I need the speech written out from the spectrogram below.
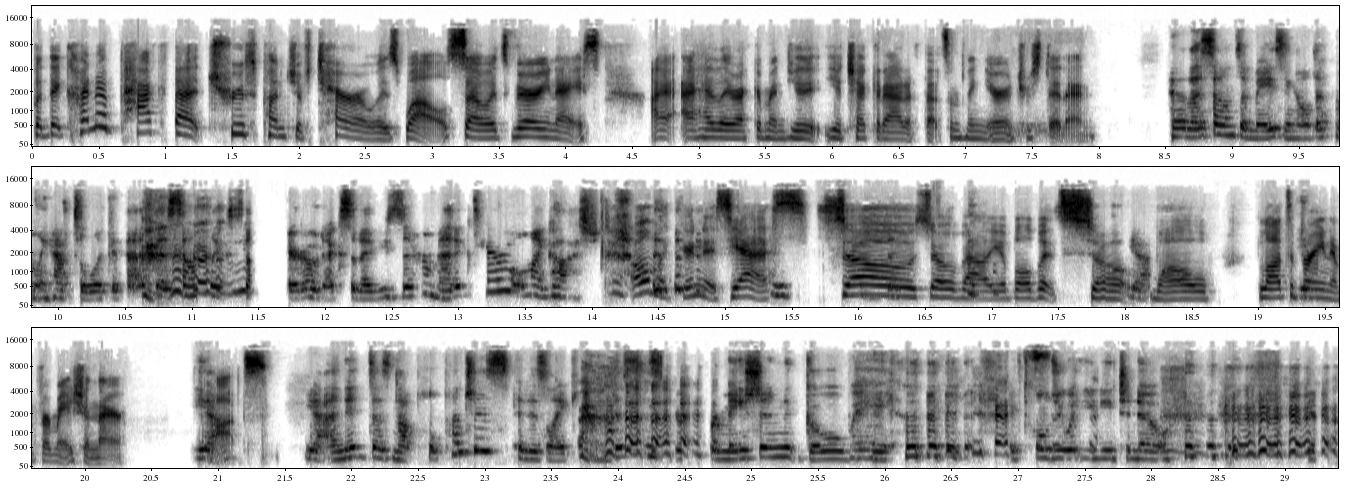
but they kind of pack that truth punch of tarot as well. So it's very nice. I, I highly recommend you you check it out if that's something you're interested in. Yeah, that sounds amazing. I'll definitely have to look at that. That sounds like some tarot decks that I've used. The Hermetic Tarot. Oh my gosh. Oh my goodness. Yes. So, so valuable, but so, yeah. whoa, lots of brain yeah. information there. Yeah. Lots. Yeah, and it does not pull punches. It is like, this is your information, go away. yes. I told you what you need to know. yeah,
